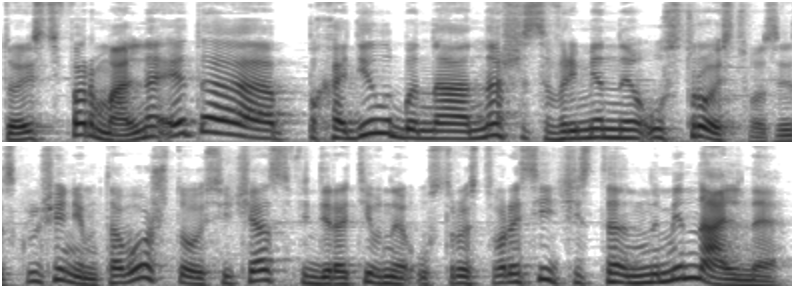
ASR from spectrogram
То есть формально это походило бы на наше современное устройство, за исключением того, что сейчас федеративное устройство России чисто номинальное.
